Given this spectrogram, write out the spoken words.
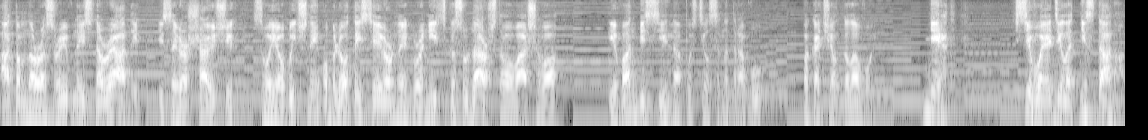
атомно-разрывные снаряды и совершающих свои обычные облеты северных границ государства вашего». Иван бессильно опустился на траву, покачал головой. «Нет, всего я делать не стану!»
